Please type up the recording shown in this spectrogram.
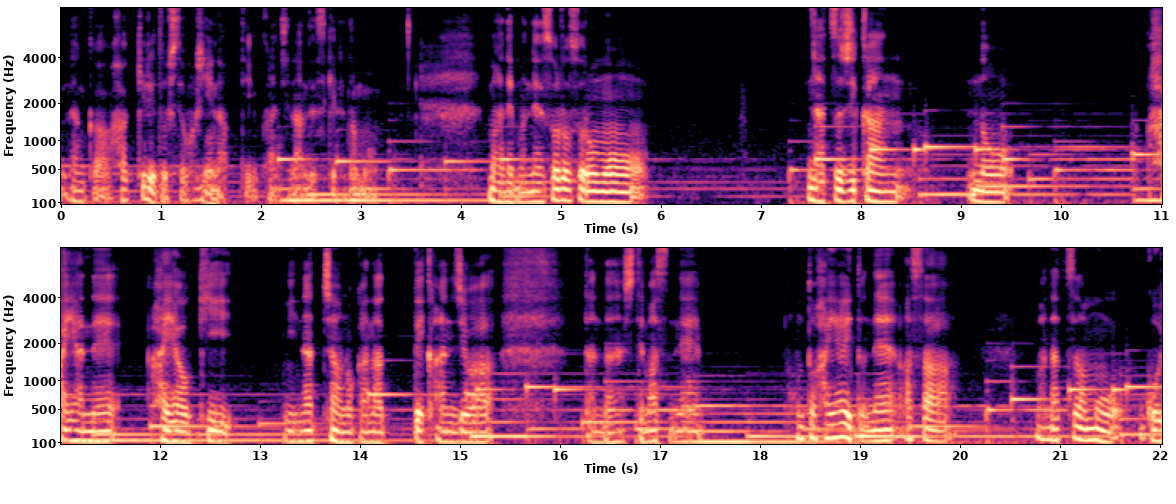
なんかはっきりとしてほしいなっていう感じなんですけれどもまあでもねそろそろもう夏時間の早寝早起きになっちゃうのかなって感じはだんだんしてますね。ほんと早いとね朝、まあ、夏はもう5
